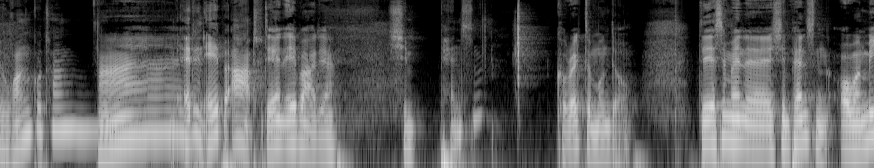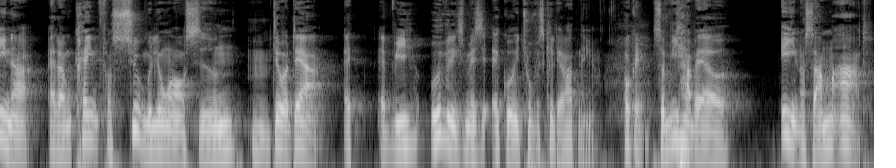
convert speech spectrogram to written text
orangutang? Nej. Er det en abeart? Det er en abeart, ja. Chimpansen? Correcto mundo. Det er simpelthen øh, chimpansen, og man mener, at omkring for 7 millioner år siden, mm. det var der, at, at vi udviklingsmæssigt er gået i to forskellige retninger. Okay. Så vi har været en og samme art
